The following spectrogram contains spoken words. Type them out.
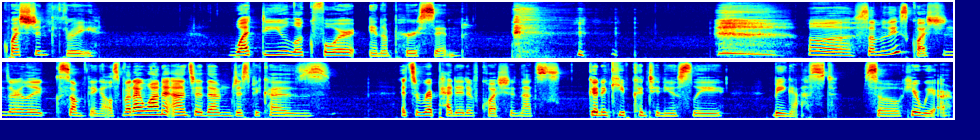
Question three What do you look for in a person? oh, some of these questions are like something else, but I want to answer them just because it's a repetitive question that's going to keep continuously being asked. So here we are.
